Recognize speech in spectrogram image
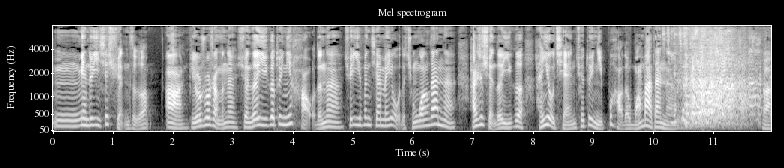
嗯面对一些选择啊，比如说什么呢？选择一个对你好的呢，却一分钱没有的穷光蛋呢，还是选择一个很有钱却对你不好的王八蛋呢？是吧？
